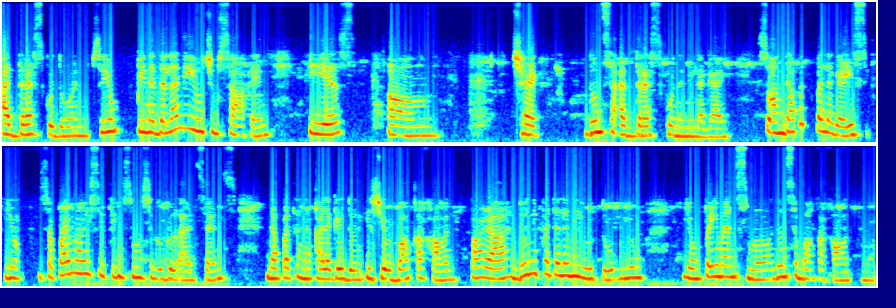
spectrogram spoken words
address ko doon. So, yung pinadala ni YouTube sa akin is um, check doon sa address ko na nilagay. So, ang dapat pala guys, yung, sa primary settings mo sa Google AdSense, dapat ang nakalagay doon is your bank account para doon ipadala ni YouTube yung, yung payments mo doon sa bank account mo.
